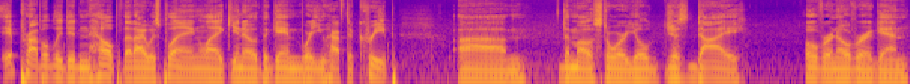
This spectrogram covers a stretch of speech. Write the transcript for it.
it probably didn't help that I was playing like you know the game where you have to creep um, the most, or you'll just die over and over again.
